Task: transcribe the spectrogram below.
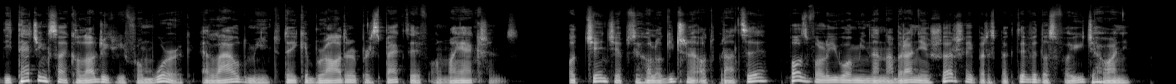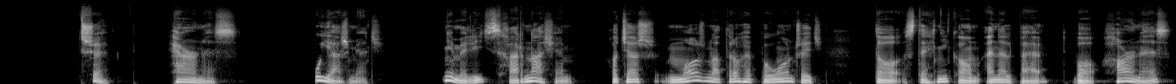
Detaching psychologically from work allowed me to take a broader perspective on my actions. Odcięcie psychologiczne od pracy pozwoliło mi na nabranie szerszej perspektywy do swoich działań. 3. Harness. Ujarzmiać. Nie mylić z harnasiem – chociaż można trochę połączyć to z techniką NLP, bo harness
